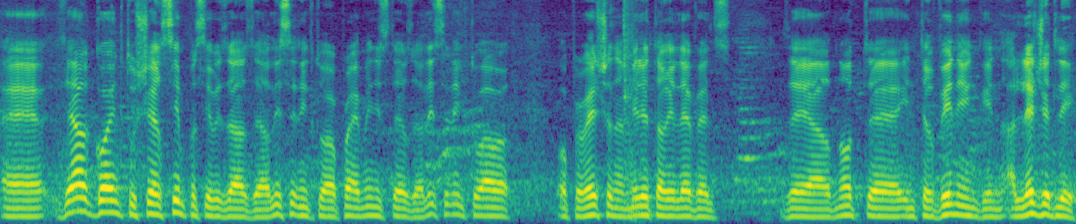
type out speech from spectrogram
They are going to share sympathy with us. They are listening to our prime ministers. They are listening to our operational military levels. They are not uh, intervening in allegedly,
